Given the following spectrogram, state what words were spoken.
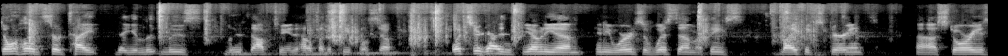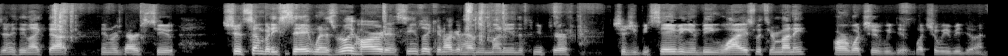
Don't hold so tight that you lo- lose lose the opportunity to help other people. So, what's your guys? If you have any um, any words of wisdom or things, life experience, uh, stories, anything like that in regards to should somebody say when it's really hard and it seems like you're not going to have any money in the future? Should you be saving and being wise with your money, or what should we do? What should we be doing?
